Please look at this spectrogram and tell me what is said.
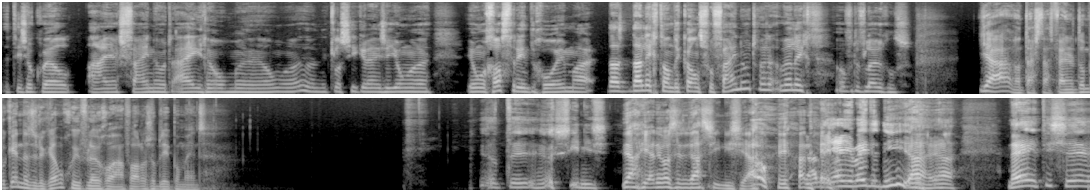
het, is ook wel Ajax Feyenoord eigen om, uh, om de klassieker eens een jonge, jonge gast erin te gooien. Maar dat, daar ligt dan de kans voor Feyenoord wellicht over de vleugels. Ja, want daar staat Feyenoord onbekend natuurlijk. Hè? Goede vleugelaanvallers op dit moment. Dat uh, cynisch. Ja, ja, dat was inderdaad cynisch, ja. Oh, ja, nee. ja, je weet het niet. Ja, ja. Nee, het is... Uh,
